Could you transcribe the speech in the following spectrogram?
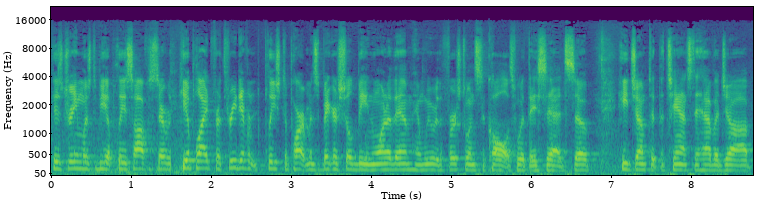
His dream was to be a police officer. He applied for three different police departments, Bakersfield being one of them, and we were the first ones to call, is what they said. So he jumped at the chance to have a job.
